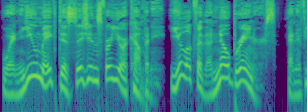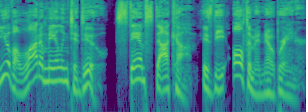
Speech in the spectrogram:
When you make decisions for your company, you look for the no brainers. And if you have a lot of mailing to do, stamps.com is the ultimate no brainer.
